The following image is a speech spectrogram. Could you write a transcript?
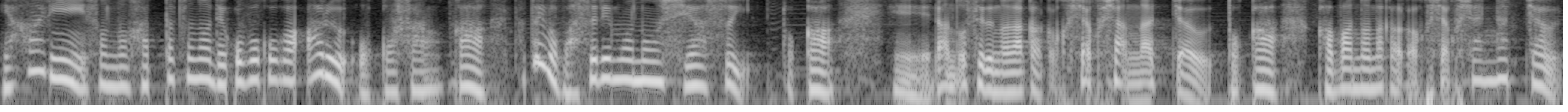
やはりその発達の凸凹があるお子さんが例えば忘れ物をしやすいとか、えー、ランドセルの中がくしゃくしゃになっちゃうとかカバンの中がくしゃくしゃになっちゃう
